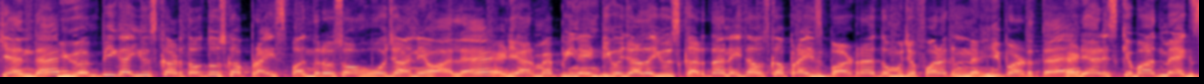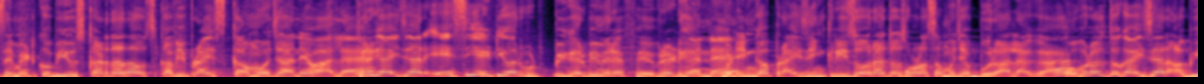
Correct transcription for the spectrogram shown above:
के अंदर यूएमपी का यूज़ करता हूँ तो उसका प्राइस पंद्रह हो जाने वाला है। एंड यार मैं पी को ज़्यादा यूज़ करता नहीं था उसका प्राइस बढ़ रहा है तो मुझे फ़र्क नहीं पड़ता है। एंड यार इसके बाद मैं एक्सिमिट को भी यूज़ करता था उसका भी प्राइस कम हो जाने वाला है। फिर गाइज़ यार ए एसी एटी और वुडपिकर भी मेरे फेवरेट गन है। बट इनका प्राइस इंक्रीज हो रहा है तो थोड़ा सा मुझे बुरा लगा। ओवरऑल तो गाइस यार अभी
